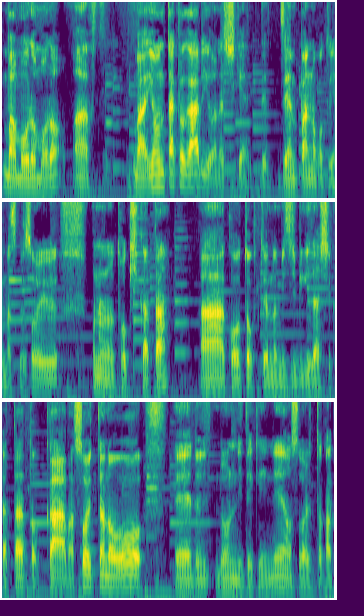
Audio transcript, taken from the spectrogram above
まあもろもろまあまあ4択があるような試験で全般のこと言いますけどそういうものの解き方あ高得点の導き出し方とか、まあ、そういったのを、えー、論理的にね教わりたかっ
